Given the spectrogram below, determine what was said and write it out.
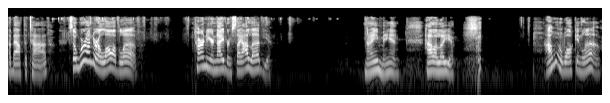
about the tithe. So we're under a law of love. Turn to your neighbor and say, I love you. Amen. Hallelujah. I want to walk in love.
